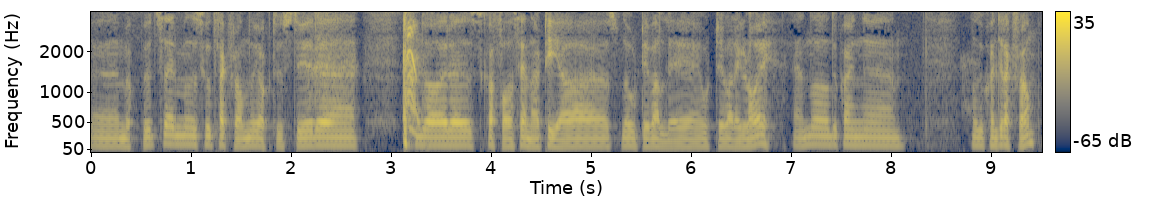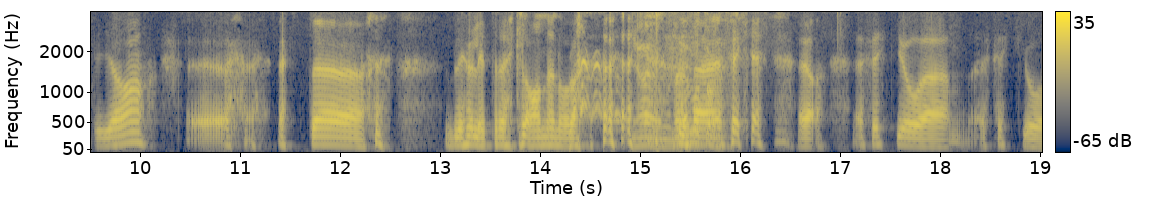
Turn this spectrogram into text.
eh, muckboots her, men du skal trekke fram noe jaktutstyr eh, som du har eh, skaffa senere tida som du har blitt veldig, blitt veldig glad i. Er det noe du kan, eh, noe du kan trekke fram? Ja, eh, etter Det blir jo litt reklame nå, da. Ja, ja, men det må tåles. jeg ja, jeg fikk jo, jeg fikk jo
